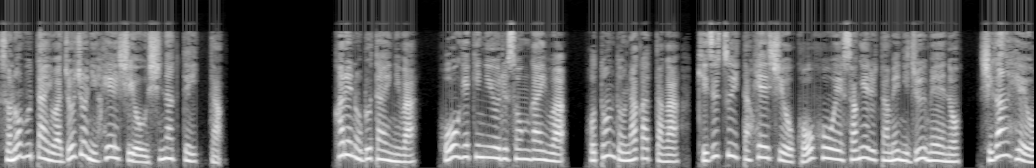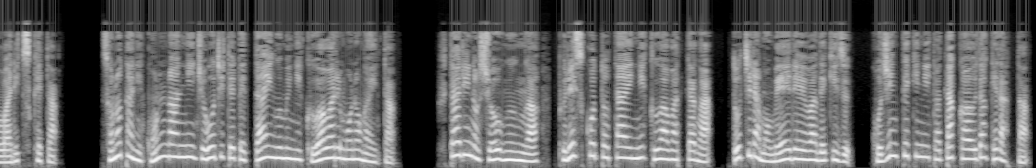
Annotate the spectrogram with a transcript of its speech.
その部隊は徐々に兵士を失っていった。彼の部隊には砲撃による損害はほとんどなかったが、傷ついた兵士を後方へ下げるために10名の志願兵を割り付けた。その他に混乱に乗じて撤退組に加わる者がいた。二人の将軍がプレスコット隊に加わったが、どちらも命令はできず、個人的に戦うだけだった。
